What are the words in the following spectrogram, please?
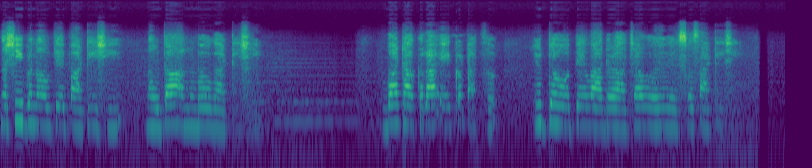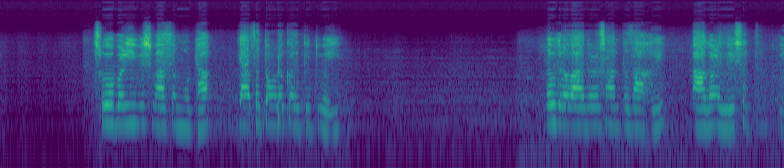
नशीब नव्हते पाठीशी नव्हता अनुभव गाठीशी. उभा टाकला एकटाच. युद्ध होते वादळाच्या वयसाठीशी स्वबळी विश्वास मोठा त्याच तोड कर्तृत्वही रौद्र वादळ शांत झाले आगळले शत्रुत्वे.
